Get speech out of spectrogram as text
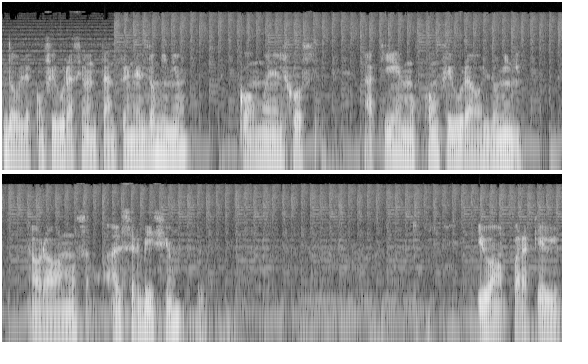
doble configuración tanto en el dominio como en el host aquí hemos configurado el dominio. Ahora vamos al servicio. Y va, para que el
